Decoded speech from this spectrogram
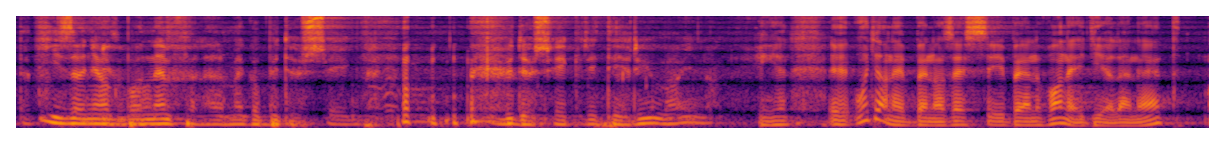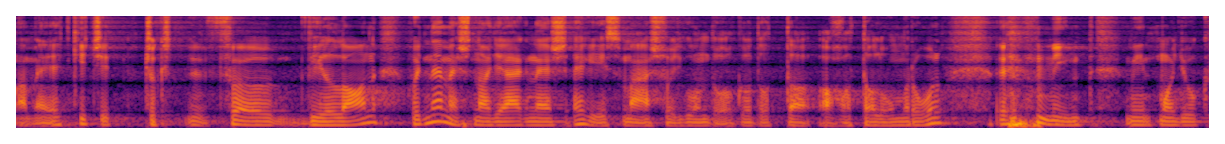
Tehát ízanyagban nem felel meg a büdösségnek, a büdösség kritériumainak. Igen. Ugyanebben az eszében van egy jelenet, amely egy kicsit csak fölvillan, hogy Nemes Nagy Ágnes egész máshogy gondolkodott a, a hatalomról, mint, mint mondjuk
